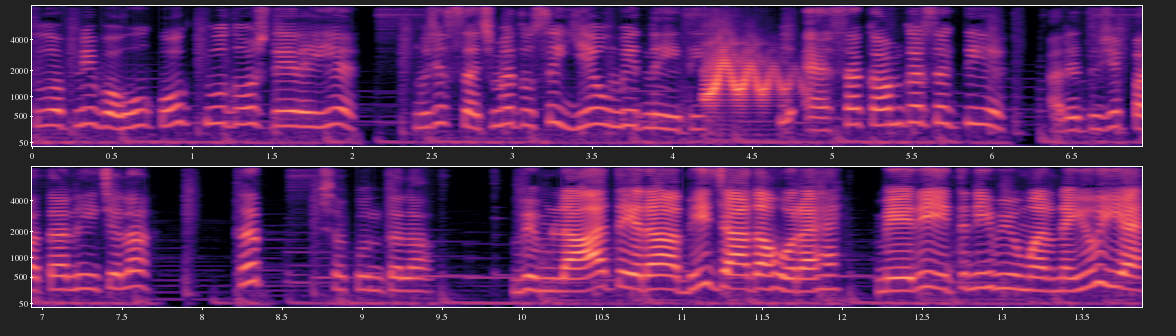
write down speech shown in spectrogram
तू अपनी बहू को क्यों दोष दे रही है? मुझे सच में तुझसे ये उम्मीद नहीं थी। तू ऐसा काम कर सकती है? अरे तुझे पता नहीं चला। थत शकुंतला। विमला तेरा अभी ज़्यादा हो रहा है। मेरी इतनी भी उम्र नहीं हुई है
